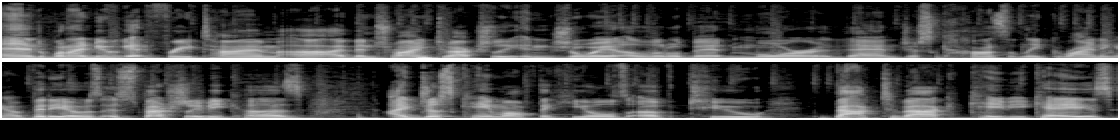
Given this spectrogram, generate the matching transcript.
And when I do get free time uh, I've been trying to actually enjoy it a little bit more than just constantly grinding out videos especially because I just came off the heels of two back-to-back -back kvks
